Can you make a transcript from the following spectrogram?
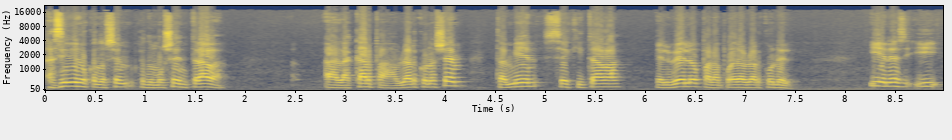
Así mismo, cuando, Moshe entraba a la carpa a hablar con Hashem, también se quitaba el velo para poder hablar con él. Y, en ese- y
